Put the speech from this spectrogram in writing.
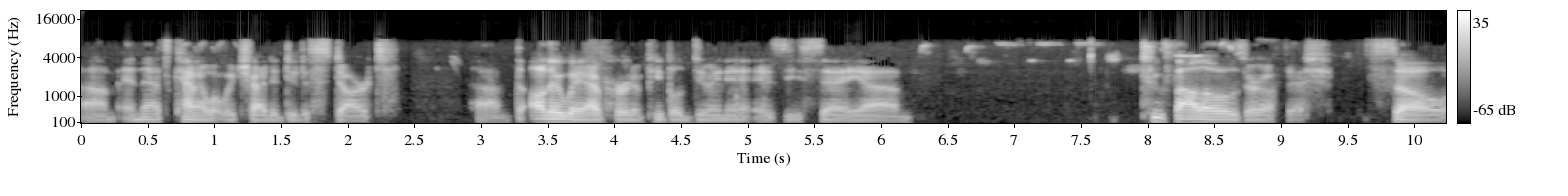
um, and that's kind of what we tried to do to start. Um, the other way I've heard of people doing it is you say um, two follows or a fish. So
